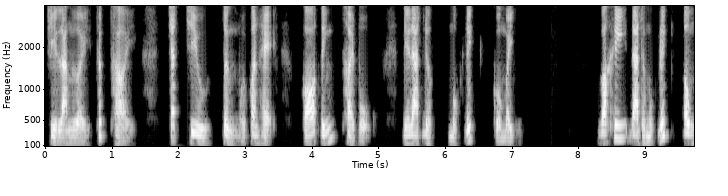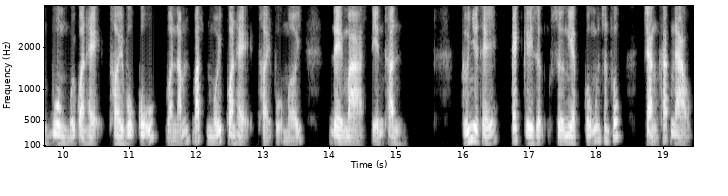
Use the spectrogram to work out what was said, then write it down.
chỉ là người thức thời, chất chiêu từng mối quan hệ có tính thời vụ để đạt được mục đích của mình. Và khi đạt được mục đích, ông buông mối quan hệ thời vụ cũ và nắm bắt mối quan hệ thời vụ mới để mà tiến thân. Cứ như thế, cách gây dựng sự nghiệp của Nguyễn Xuân Phúc chẳng khác nào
